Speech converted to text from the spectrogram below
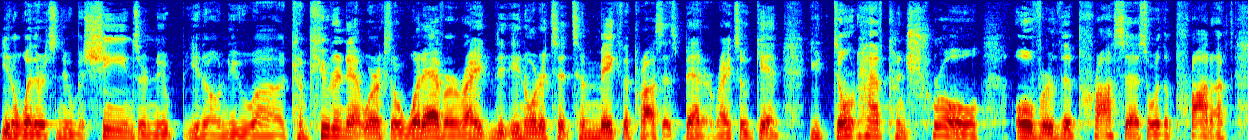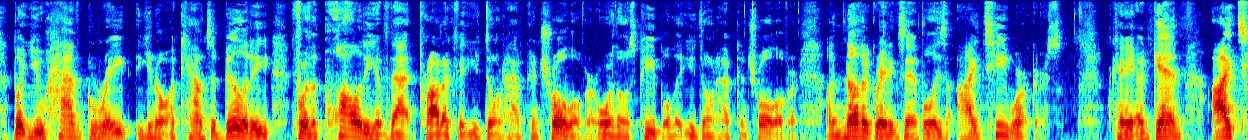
you know, whether it's new machines or new, you know, new uh, computer networks or whatever, right? In order to, to make the process better, right? So again, you don't have control over the process or the product, but you have great, you know, accountability for the quality of that product that you don't have control over or those people that you don't have control over. Another great example is IT workers. Okay, again, IT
